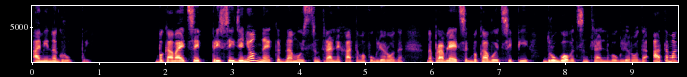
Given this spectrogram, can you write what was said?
аминогруппой. Боковая цепь, присоединенная к одному из центральных атомов углерода, направляется к боковой цепи другого центрального углерода атома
